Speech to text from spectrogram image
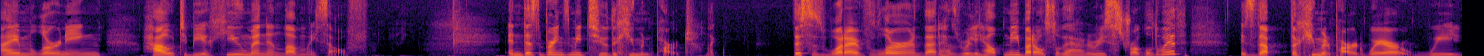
I am learning how to be a human and love myself. And this brings me to the human part. Like, this is what I've learned that has really helped me, but also that I've really struggled with is that the human part where we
